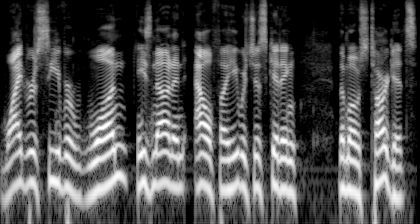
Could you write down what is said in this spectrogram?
wide receiver one, he's not an alpha, he was just getting the most targets.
